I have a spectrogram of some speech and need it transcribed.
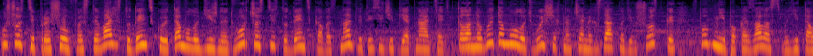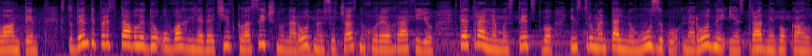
У шості пройшов фестиваль студентської та молодіжної творчості Студентська весна 2015 Талановита молодь вищих навчальних закладів шостки вповні показала свої таланти. Студенти представили до уваги глядачів класичну народну і сучасну хореографію, театральне мистецтво, інструментальну музику, народний і естрадний вокал.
